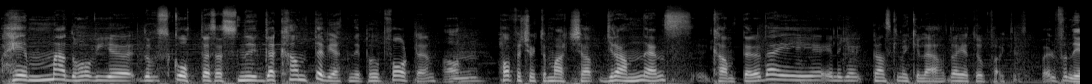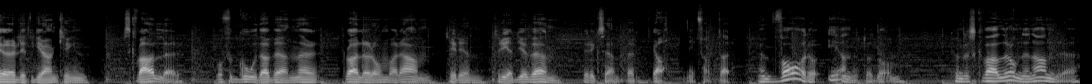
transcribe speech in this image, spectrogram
Hemma då har vi då skottat så här snygga kanter vet ni på uppfarten. Ja. Mm. Har försökt att matcha grannens kanter. och Där är, är ligger ganska mycket lä. Det har jag gett upp faktiskt. Själv funderar lite grann kring skvaller. Och för goda vänner skvallrar om varann till en tredje vän till exempel. Ja, ni fattar. Men var och en av dem kunde skvallra om den andra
